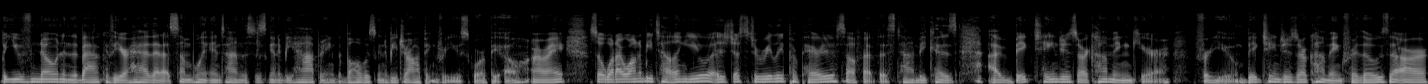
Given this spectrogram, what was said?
but you've known in the back of your head that at some point in time this is going to be happening. The ball was going to be dropping for you, Scorpio. All right right? So what I want to be telling you is just to really prepare yourself at this time because uh, big changes are coming here for you. Big changes are coming for those that are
